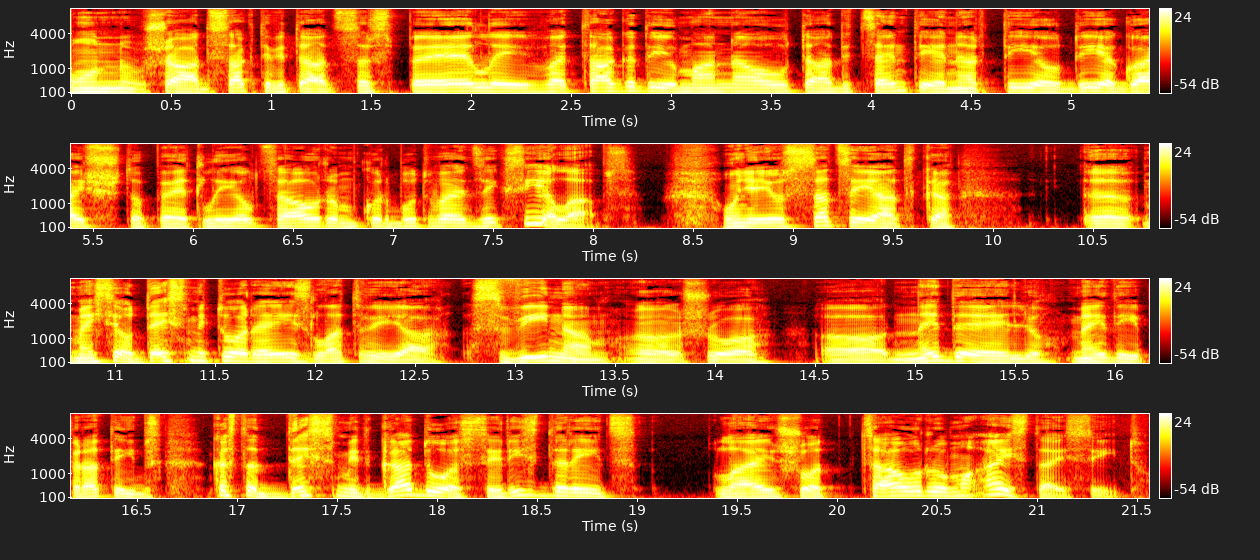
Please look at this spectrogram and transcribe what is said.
Un šādas aktivitātes ar spēli, vai tā gadījumā nav tādi centieni ar tievu diegu aizštopēt lielu caurumu, kur būtu vajadzīgs ielāps? Un ja jūs sacījāt, ka uh, mēs jau desmito reizi Latvijā svinam uh, šo nedēļu mediju pratības, kas tad desmit gados ir izdarīts, lai šo caurumu aiztaisītu?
